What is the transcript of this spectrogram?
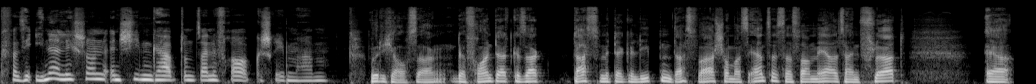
quasi innerlich schon entschieden gehabt und seine Frau abgeschrieben haben. Würde ich auch sagen. Der Freund, der hat gesagt, das mit der Geliebten, das war schon was Ernstes, das war mehr als ein Flirt. Er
